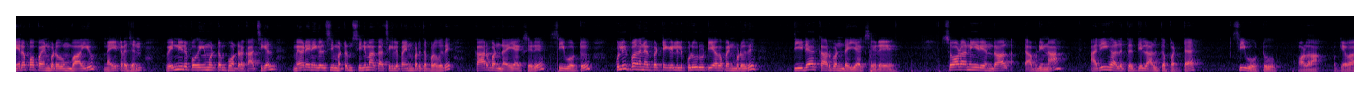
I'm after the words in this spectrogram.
நிரப்ப பயன்படும் வாயு நைட்ரஜன். வெண்ணிற புகைமூட்டம் போன்ற காட்சிகள் மேடை நிகழ்ச்சி மற்றும் சினிமா காட்சிகளில் பயன்படுத்தப்படுவது carbon dioxide C O two குளிர்பதன பெட்டிகளில் குளிரூட்டியாக பயன்படுவது திட கார்பன் டை ஆக்சைடு. சோடா நீர் என்றால் அப்படின்னா அதிக அழுத்தத்தில் அழுத்தப்பட்ட சிஓ டூ அவ்வளோதான் ஓகேவா?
